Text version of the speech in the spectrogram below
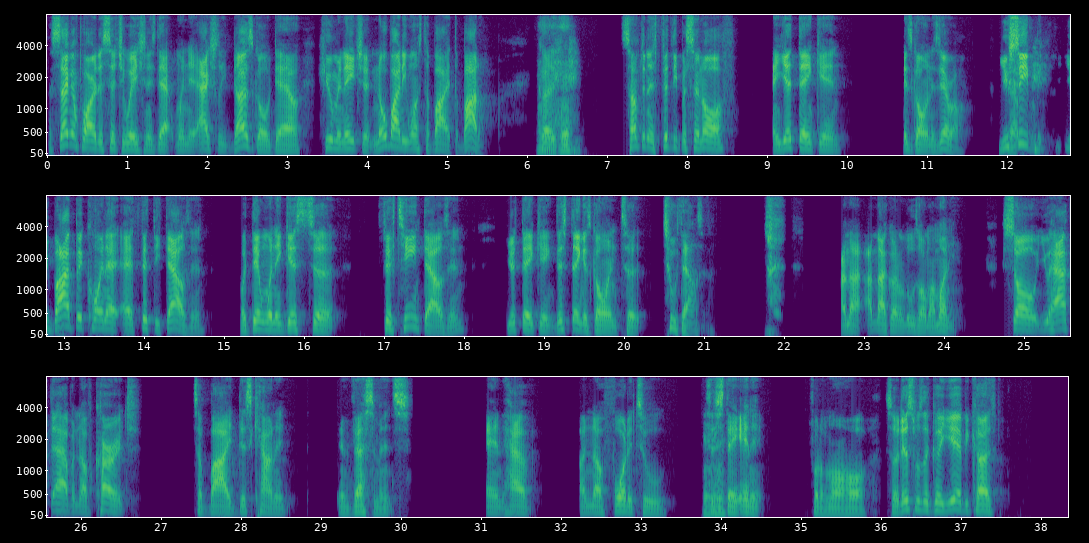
The second part of the situation is that when it actually does go down, human nature, nobody wants to buy at the bottom. Because Mhm. something is 50% off and you're thinking it's going to zero. You Yep. see, you buy Bitcoin at, at 50,000, but then when it gets to 15,000, you're thinking this thing is going to 2,000. I'm not, I'm not going to lose all my money. So you have to have enough courage to buy discounted investments and have enough fortitude to Mhm. stay in it for the long haul. So this was a good year because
